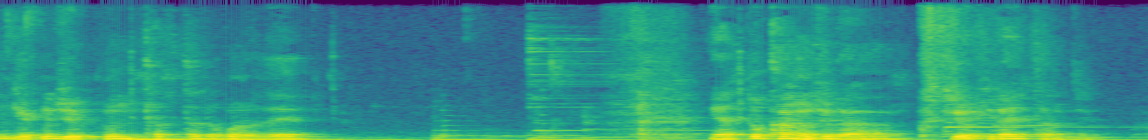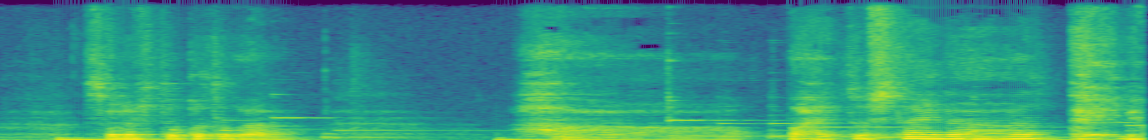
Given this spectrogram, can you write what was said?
約10分経ったところでやっと彼女が口を開いたんでその一言が「はあバイトしたいな」っていう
